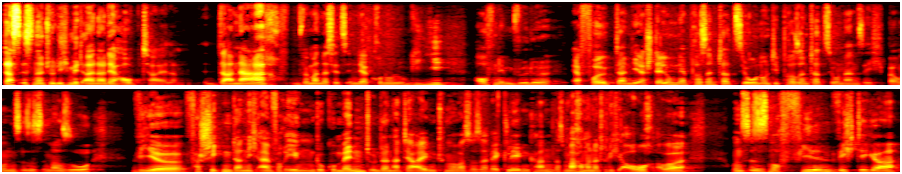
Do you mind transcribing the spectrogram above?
Das ist natürlich mit einer der Hauptteile. Danach, wenn man das jetzt in der Chronologie aufnehmen würde, erfolgt dann die Erstellung der Präsentation und die Präsentation an sich. Bei uns ist es immer so, wir verschicken dann nicht einfach irgendein Dokument und dann hat der Eigentümer was, was er weglegen kann. Das machen wir natürlich auch, aber uns ist es noch viel wichtiger,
